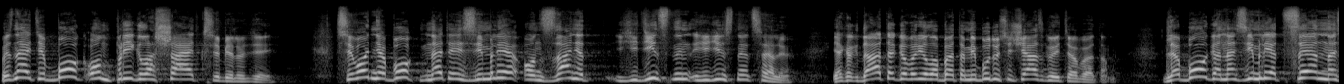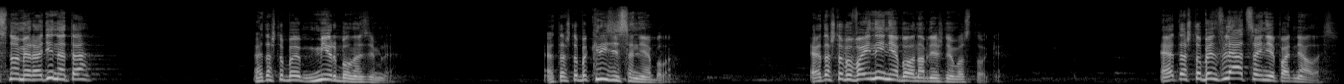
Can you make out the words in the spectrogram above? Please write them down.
Вы знаете, Бог, Он приглашает к себе людей. Сегодня Бог на этой земле, Он занят единственным, единственной целью. Я когда-то говорил об этом и буду сейчас говорить об этом. Для Бога на земле ценность номер один – это, это чтобы мир был на земле. Это чтобы кризиса не было. Это чтобы войны не было на Ближнем Востоке. Это чтобы инфляция не поднялась.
